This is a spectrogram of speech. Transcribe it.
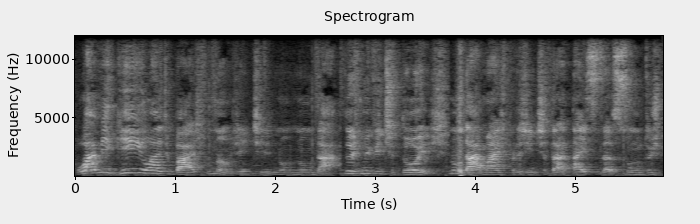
o amiguinho lá de baixo. Não, gente, não, não dá. 2022, não dá mais pra gente tratar esses assuntos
